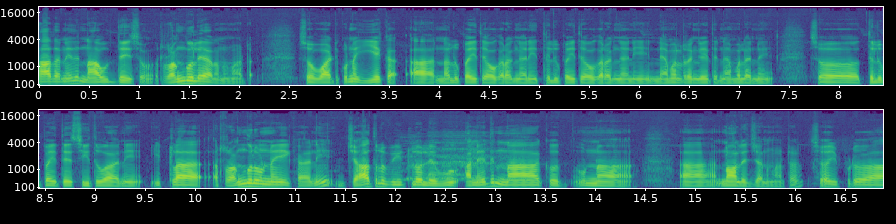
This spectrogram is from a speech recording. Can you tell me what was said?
కాదనేది నా ఉద్దేశం రంగులే అనమాట. సో వాటికి ఉన్న ఏక ఆ నలుపు అయితే ఒక రంగు అని తెలుపు అయితే ఒక రంగు అని నెమల రంగు అయితే నెమలని సో తెలుపు అయితే సీతువ అని ఇట్లా రంగులు ఉన్నాయి కానీ జాతులు వీటిలో లేవు అనేది నాకు ఉన్న నాలెడ్జ్ అనమాట సో ఇప్పుడు ఆ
